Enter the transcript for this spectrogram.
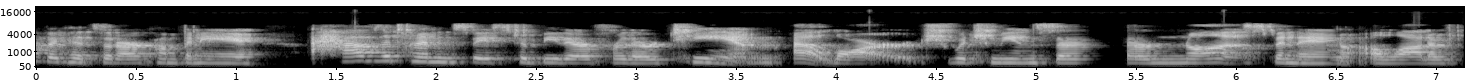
advocates at our company have the time and space to be there for their team at large, which means they're, they're not spending a lot of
